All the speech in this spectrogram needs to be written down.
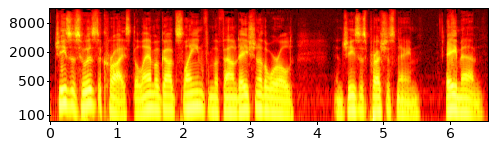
Jesus, who is the Christ, the Lamb of God slain from the foundation of the world. In Jesus' precious name, amen.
